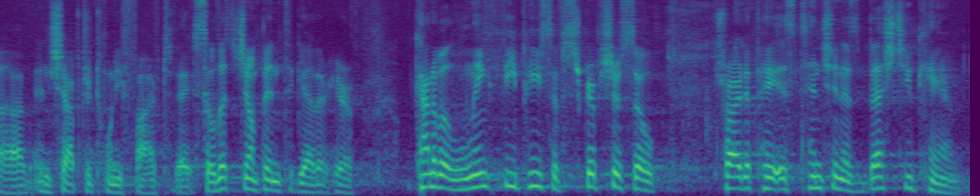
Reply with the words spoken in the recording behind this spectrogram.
uh, in chapter 25 today. So let's jump in together here. Kind of a lengthy piece of Scripture, so try to pay attention as best you can.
